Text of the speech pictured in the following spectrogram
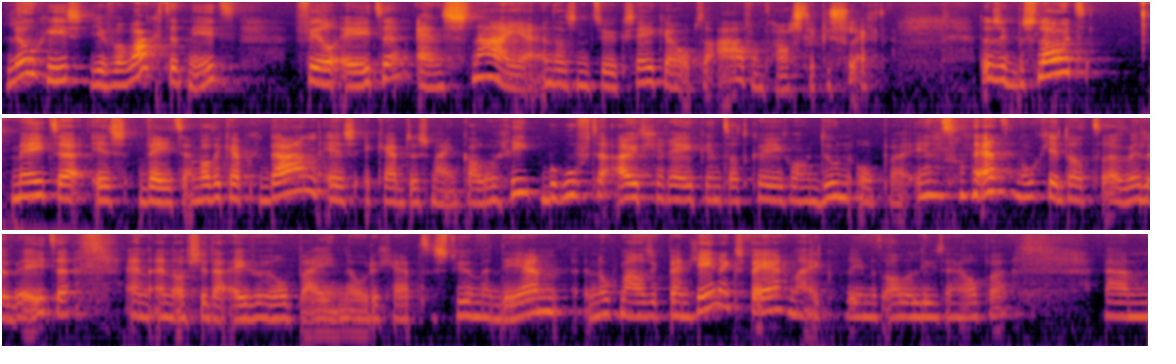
logisch, je verwacht het niet, veel eten en snaaien. En dat is natuurlijk zeker op de avond hartstikke slecht. Dus ik besloot, meten is weten. En wat ik heb gedaan is, ik heb dus mijn caloriebehoefte uitgerekend. Dat kun je gewoon doen op uh, internet, mocht je dat uh, willen weten. En, en als je daar even hulp bij nodig hebt, stuur me een DM. Nogmaals, ik ben geen expert, maar ik wil je met alle liefde helpen. Ehm,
